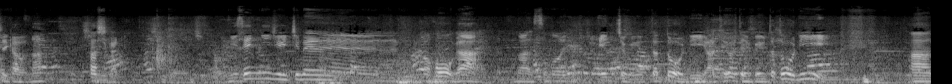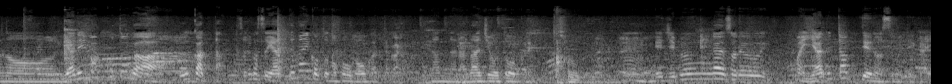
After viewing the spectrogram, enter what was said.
違うな。確かに。2021年の方がまあその園長が言った通りあテオテが言った通り あのやれることが多かった。それこそやってないことの方が多かったから。なんならラジオトークで。そうだよね。うん、で自分がそれを、まあ、やれたっていうのはすごいでかい。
